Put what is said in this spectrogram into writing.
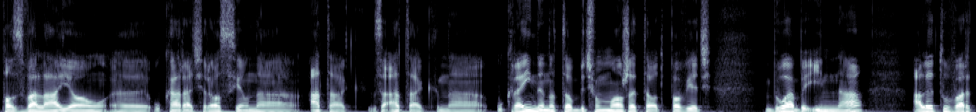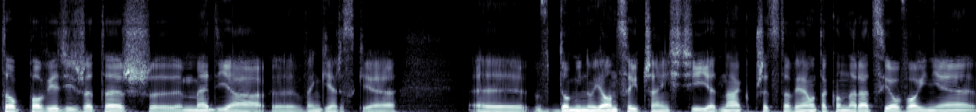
pozwalają e, ukarać Rosję na atak, za atak na Ukrainę, no to być może ta odpowiedź byłaby inna, ale tu warto powiedzieć, że też e, media e, węgierskie w dominującej części jednak przedstawiają taką narrację o wojnie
